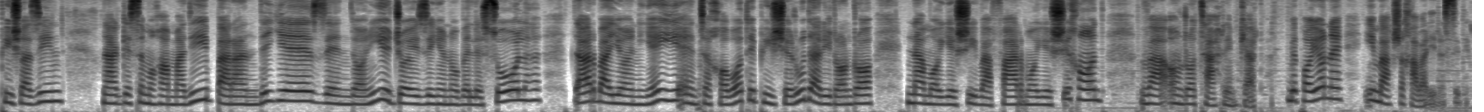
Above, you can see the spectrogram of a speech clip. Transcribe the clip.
پیش از این نرگس محمدی برنده زندانی جایزه نوبل صلح در بیانیه ای انتخابات پیشرو در ایران را نمایشی و فرمایشی خواند و آن را تحریم کرد. به پایان این بخش خبری رسیدیم.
